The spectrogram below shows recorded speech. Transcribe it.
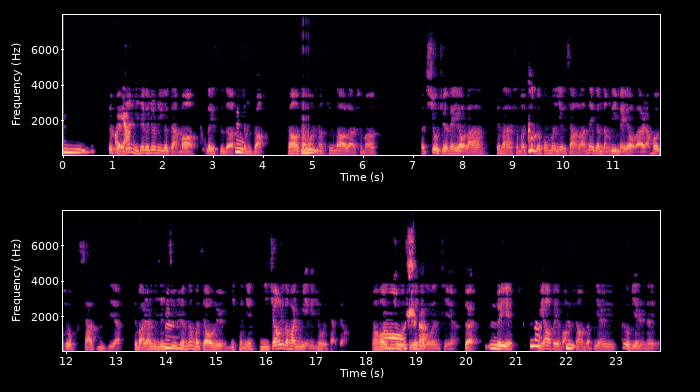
嗯就本身你这个就是一个感冒类似的嗯症状，然后在网上听到了什么，呃，嗅觉没有啦，对吧？什么这个功能影响了，那个能力没有了，然后就吓自己，对吧？然后你这精神嗯那么焦虑，你肯定你焦虑的话，你免疫力就会下降，然后你就哦会出现这个问题。对，嗯，所以不要被网嗯上的别人个别人的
